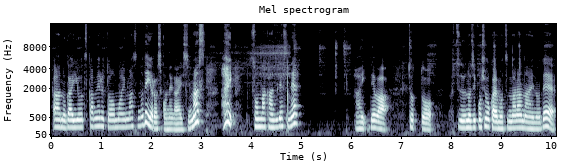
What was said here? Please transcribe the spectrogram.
あの概要をつかめると思いますのでよろしくお願いします。はいそんな感じですね。はい。ではちょっと普通の自己紹介もつまらないので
